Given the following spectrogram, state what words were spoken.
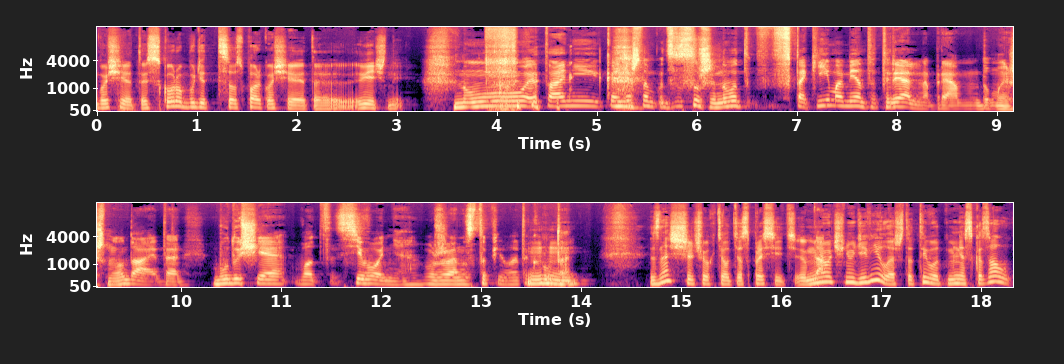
Вообще, то есть скоро будет Соус Парк вообще это вечный. Ну, это они, конечно... Слушай, ну вот в такие моменты ты реально прям думаешь, ну да, это будущее вот сегодня уже наступило, это круто. Mm-hmm. Знаешь, еще чего хотел тебя спросить? Да. Меня очень удивило, что ты вот мне сказал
